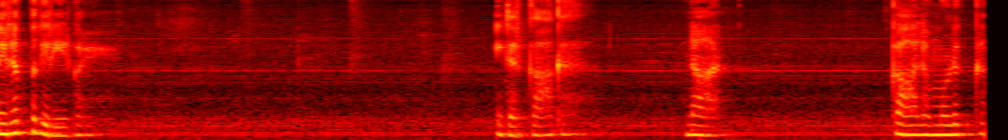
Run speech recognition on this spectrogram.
நிரப்புகிறீர்கள். இதற்காக நான் காலம் முழுக்க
